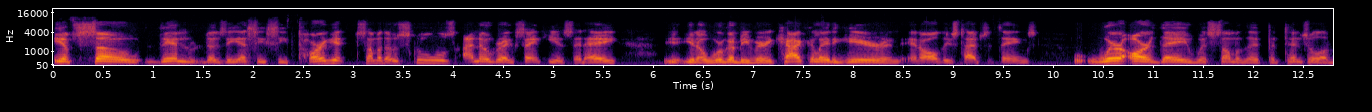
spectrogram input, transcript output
if so, then does the SEC target some of those schools? I know Greg Sankey has said, hey, you, you know, we're going to be very calculating here and, and all these types of things. Where are they with some of the potential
